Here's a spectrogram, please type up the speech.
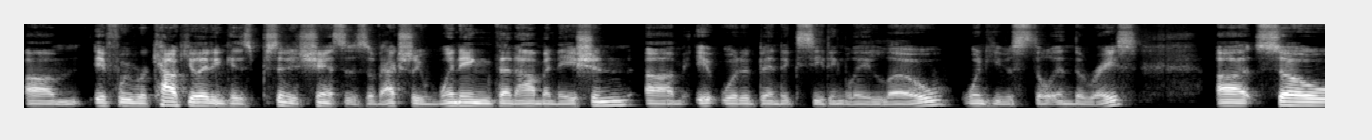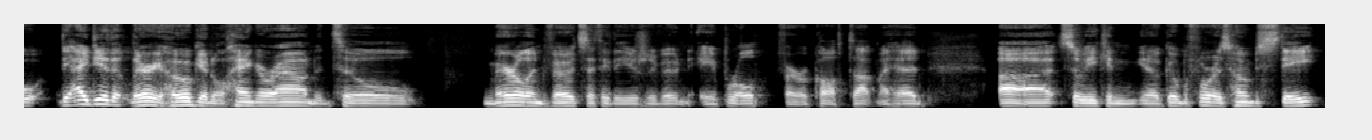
um, if we were calculating his percentage chances of actually winning the nomination, um, it would have been exceedingly low when he was still in the race. Uh, so the idea that Larry Hogan will hang around until Maryland votes, I think they usually vote in April, if I recall off the top of my head, uh, so he can you know go before his home state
